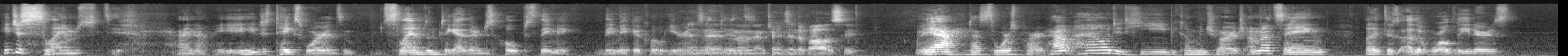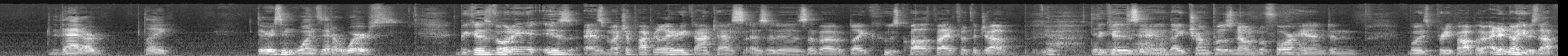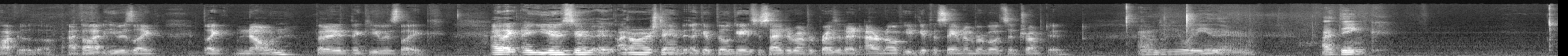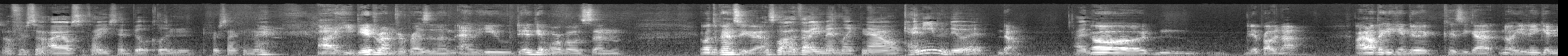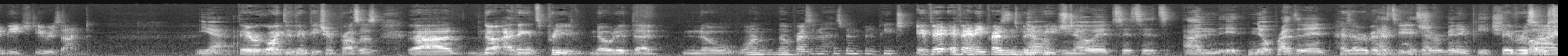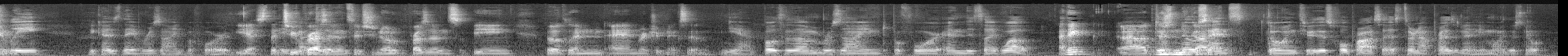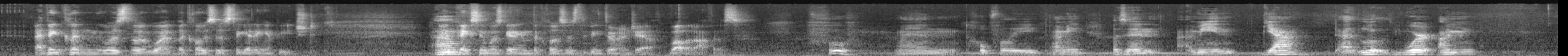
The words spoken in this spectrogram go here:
He just slams. I know. He, he just takes words and slams them together and just hopes they make they make a coherent And then, sentence. and then it turns into policy. Yeah, that's the worst part. How how did he become in charge? I'm not saying like there's other world leaders that are like there isn't ones that are worse. Because voting is as much a popularity contest as it is about like who's qualified for the job. Because and like Trump was known beforehand and was pretty popular. I didn't know he was that popular though. I thought he was like like known, but I didn't think he was like. I like I, you guys. I don't understand. Like if Bill Gates decided to run for president, I don't know if he'd get the same number of votes that Trump did. I don't think he would either. I think. Oh, for some, I also thought you said Bill Clinton for a second there. Uh, he did run for president, and he did get more votes than. Well, it depends who you ask. Well, I thought you meant like now. Can he even do it? No. I- Oh, yeah, probably not. I don't think he can do it because he got no. He didn't get impeached. He resigned. Yeah. They were going through the impeachment process. Uh, no, I think it's pretty noted that no one, no president has been impeached. If it, if any president's been No, impeached, no, it's it's it's un, it, no president has ever been has, impeached. has ever been impeached. They've resigned. Mostly because they've resigned before. yes, the two to- presidents, the two notable presidents being Bill Clinton and Richard Nixon. Yeah, both of them resigned before, and it's like, well, I think uh, there's no sense going through this whole process. They're not president anymore. There's no. I think Clinton was the one, the closest to getting impeached, and Um, Nixon was getting the closest to being thrown in jail while in office. Whew. And hopefully, I mean, listen, I mean, yeah, uh, look, we're I'm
